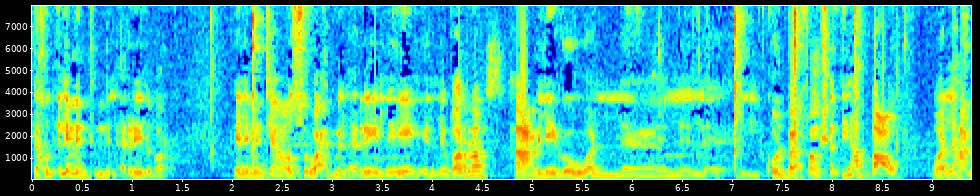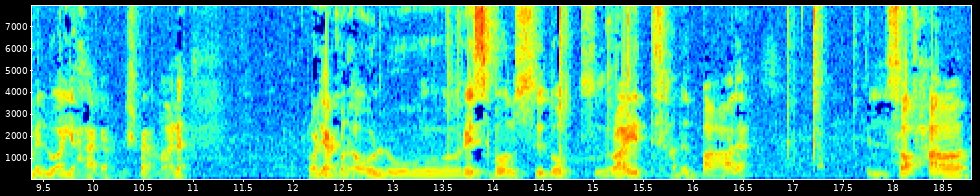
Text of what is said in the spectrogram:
تاخد element من ال array اللي بره. element يعني عنصر واحد من ال array اللي إيه؟ اللي بره. هعمل إيه جوه ال callback function دي؟ هطبعه ولا هعمل له أي حاجة؟ مش فارق معانا. وليكن هقول له response dot write هنطبع على الصفحة.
